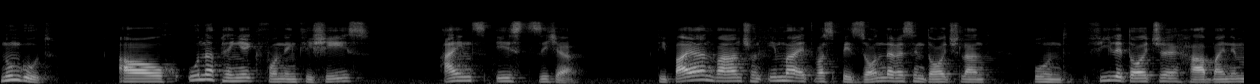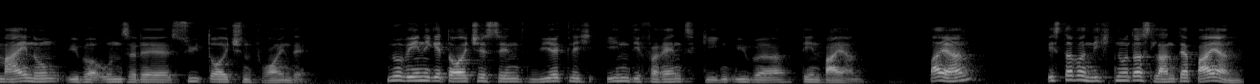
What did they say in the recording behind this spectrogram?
Nun gut, auch unabhängig von den Klischees, eins ist sicher. Die Bayern waren schon immer etwas Besonderes in Deutschland und viele Deutsche haben eine Meinung über unsere süddeutschen Freunde. Nur wenige Deutsche sind wirklich indifferent gegenüber den Bayern. Bayern ist aber nicht nur das Land der Bayern.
